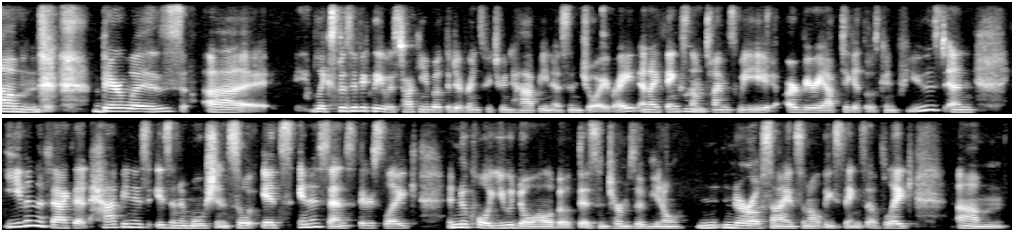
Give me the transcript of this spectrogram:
Um, there was uh, like specifically it was talking about the difference between happiness and joy, right? And I think Mhm. sometimes we are very apt to get those confused. And even the fact that happiness is an emotion, so it's in a sense there's like and Nicole, you would know all about this in terms of you know n- neuroscience and all these things of like um,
